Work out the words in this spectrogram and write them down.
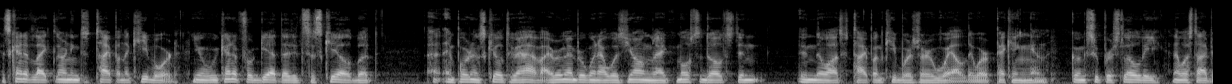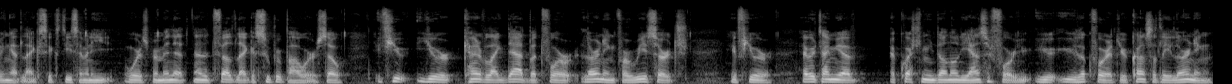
It's kind of like learning to type on a keyboard. You know, we kind of forget that it's a skill, but an important skill to have. I remember when I was young, like most adults didn't didn't know how to type on keyboards very well. They were pecking and going super slowly, and I was typing at like 60, 70 words per minute, and it felt like a superpower. So if you you're kind of like that, but for learning, for research, if you're every time you have a question you don't know the answer for, you, you, you look for it. You're constantly learning.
